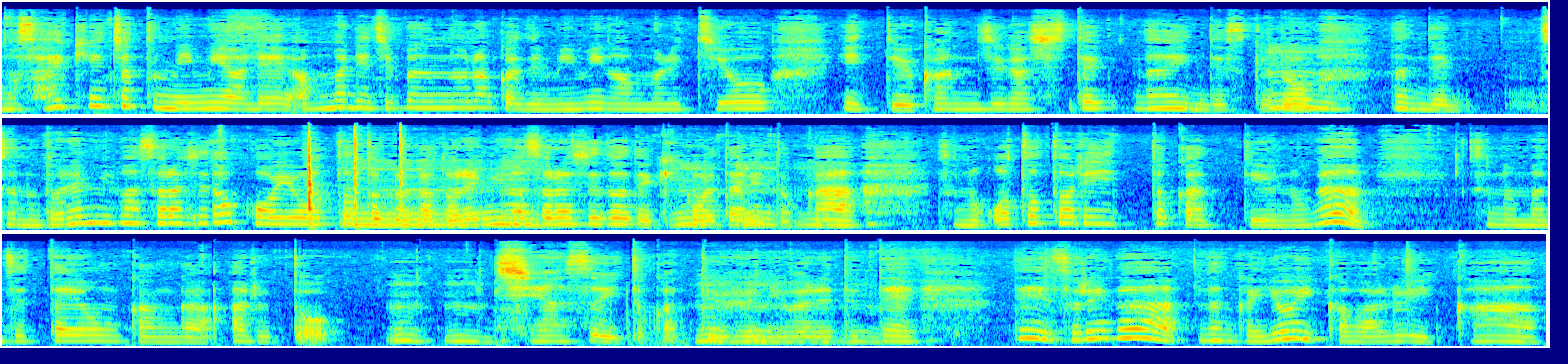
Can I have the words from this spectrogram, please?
もう最近ちょっと耳あれあんまり自分の中で耳があんまり強いっていう感じがしてないんですけど、なんでそのドレミファソラシドこういう音とかがドレミファソラシドで聞こえたりとか、うんうんうんその音取りとかっていうのがそのまあ絶対音感があるとしやすいとかっていうふうに言われてて、でそれがなんか良いか悪いか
